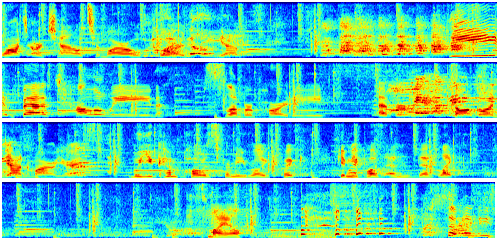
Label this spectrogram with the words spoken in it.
watch our channel tomorrow at for the um, the best Halloween slumber party ever. It's all going down tomorrow, you guys. Will you come pose for me really quick? Give me a pose and then like smile. Someone needs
